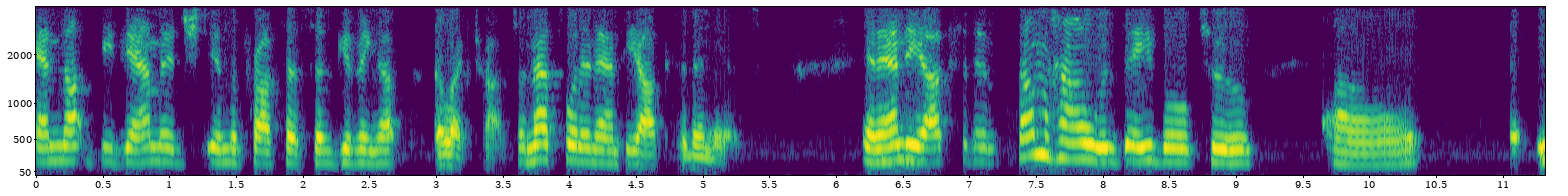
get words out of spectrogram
and not be damaged in the process of giving up electrons. And that's what an antioxidant is. An antioxidant somehow was able to uh,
